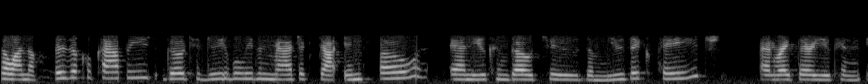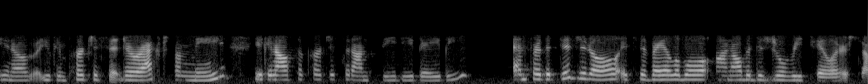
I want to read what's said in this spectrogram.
So on the physical copies, go to doyoubelieveinmagic.info and you can go to the music page and right there you can, you know, you can purchase it direct from me. You can also purchase it on CD Baby. And for the digital, it's available on all the digital retailers, so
